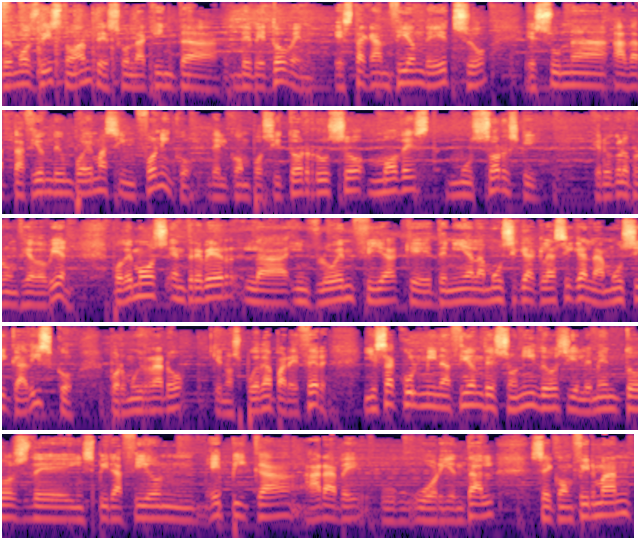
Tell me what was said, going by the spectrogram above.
Lo hemos visto antes con la quinta de Beethoven. Esta canción, de hecho, es una adaptación de un poema sinfónico del compositor ruso Modest Mussorgsky. Creo que lo he pronunciado bien. Podemos entrever la influencia que tenía la música clásica en la música disco, por muy raro que nos pueda parecer. Y esa culminación de sonidos y elementos de inspiración épica, árabe u oriental, se confirman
